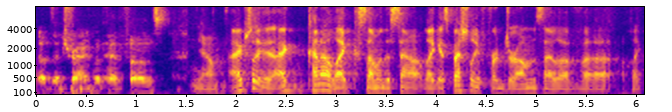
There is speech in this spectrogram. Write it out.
of the track with headphones. Yeah, actually, I kind of like some of the sound, like especially for drums. I love uh, like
